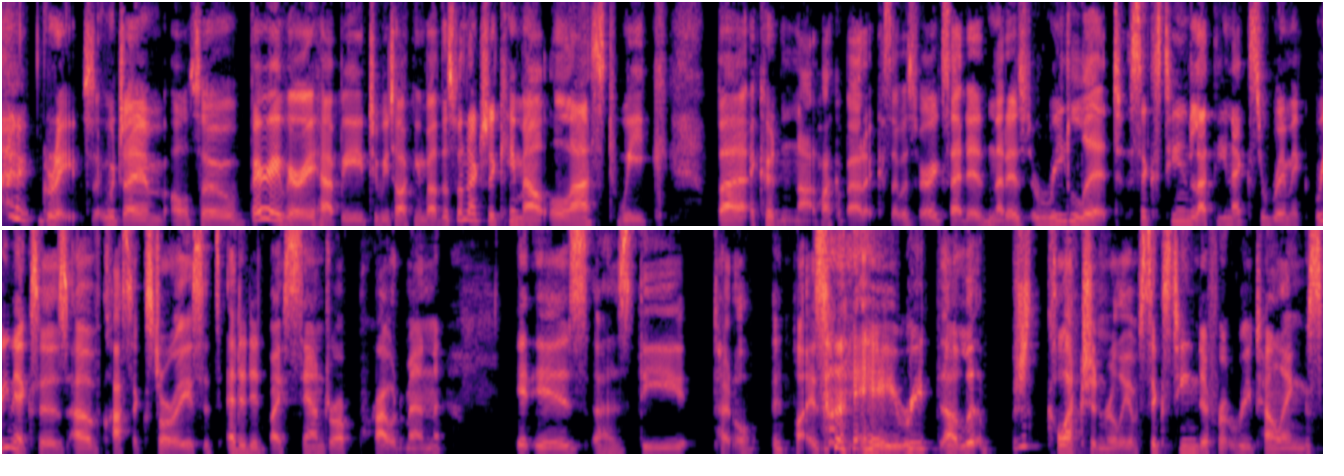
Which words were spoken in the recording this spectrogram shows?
Great, which I am also very, very happy to be talking about. This one actually came out last week, but I couldn't not talk about it because I was very excited. And that is Relit 16 Latinx remixes of classic stories. It's edited by Sandra Proudman. It is, as the title implies, a, re- a li- just collection really of 16 different retellings.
